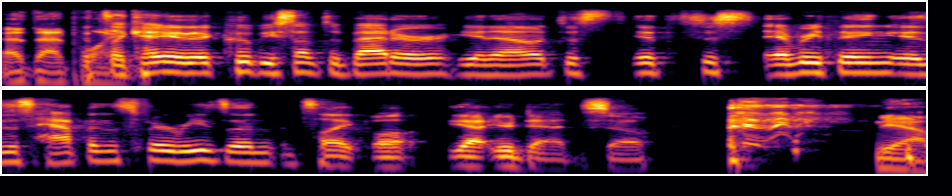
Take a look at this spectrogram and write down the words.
at that point. It's like, hey, there could be something better, you know. Just it's just everything is happens for a reason. It's like, well, yeah, you're dead. So yeah.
